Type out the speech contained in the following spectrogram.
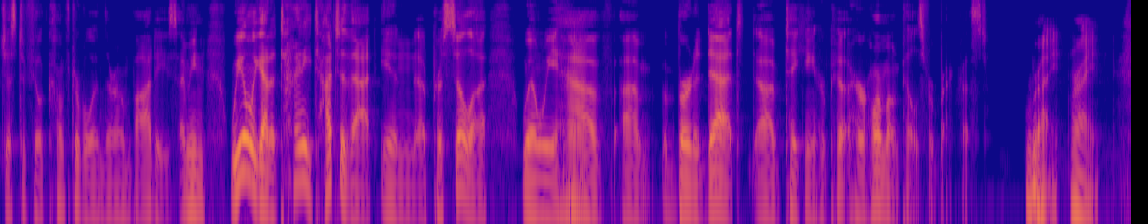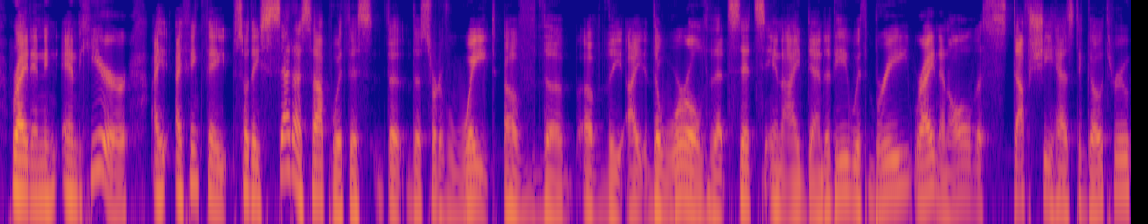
just to feel comfortable in their own bodies. I mean, we only got a tiny touch of that in uh, Priscilla when we have um, Bernadette uh, taking her her hormone pills for breakfast. Right, right. Right, and and here I, I think they so they set us up with this the the sort of weight of the of the I, the world that sits in identity with Bree, right, and all the stuff she has to go through,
